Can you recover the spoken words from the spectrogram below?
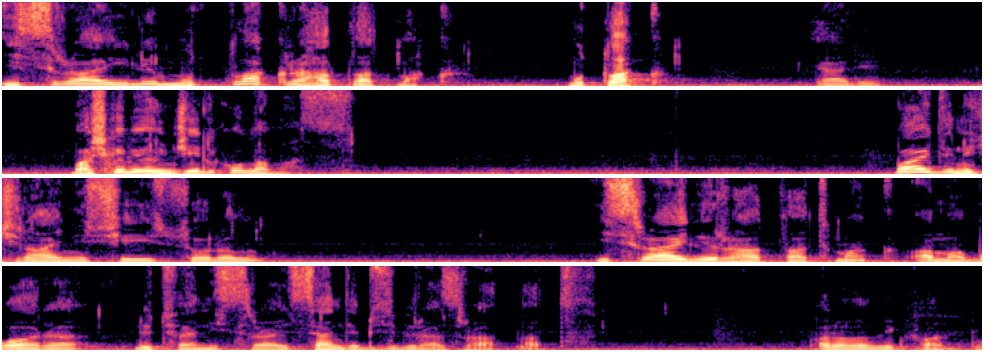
İsrail'i mutlak rahatlatmak. Mutlak. Yani başka bir öncelik olamaz. Biden için aynı şeyi soralım. İsrail'i rahatlatmak ama bu ara lütfen İsrail sen de bizi biraz rahatlat. Aralarındaki fark bu.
